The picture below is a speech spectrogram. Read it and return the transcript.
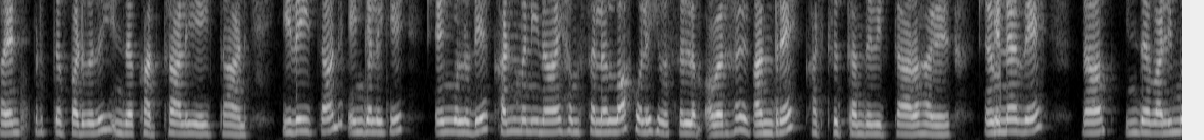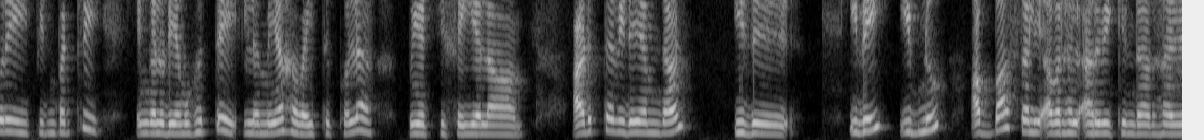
பயன்படுத்தப்படுவது இந்த கற்றாழையை தான் இதைத்தான் எங்களுக்கு எங்களுடைய கண்மணி நாயகம் ஸல்லல்லாஹு உலகி வசல்லம் அவர்கள் அன்றே கற்று தந்துவிட்டார்கள். எனவே நாம் இந்த வழிமுறையை பின்பற்றி எங்களுடைய முகத்தை இளமையாக வைத்துக்கொள்ள முயற்சி செய்யலாம். அடுத்த விடயம்தான் இது. இதை இப்னு அப்பாஸ் அலி அவர்கள் அறிவிக்கின்றார்கள்.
